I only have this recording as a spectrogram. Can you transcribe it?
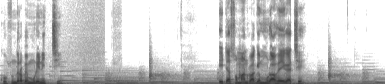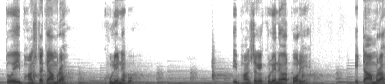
খুব সুন্দরভাবে মুড়ে নিচ্ছি। এটা সমান ভাগে মুড়া হয়ে গেছে। তো এই ভাঁজটাকে আমরা খুলে নেব। এই ভাঁজটাকে খুলে নেওয়ার পরে এটা আমরা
